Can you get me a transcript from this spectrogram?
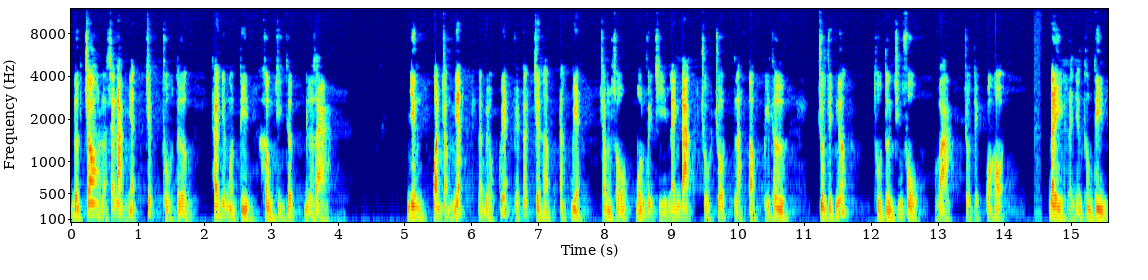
được cho là sẽ đảm nhận chức Thủ tướng theo những nguồn tin không chính thức đưa ra. Nhưng quan trọng nhất là biểu quyết về các trường hợp đặc biệt trong số 4 vị trí lãnh đạo chủ chốt là Tổng Bí Thư, Chủ tịch nước, Thủ tướng Chính phủ và Chủ tịch Quốc hội. Đây là những thông tin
